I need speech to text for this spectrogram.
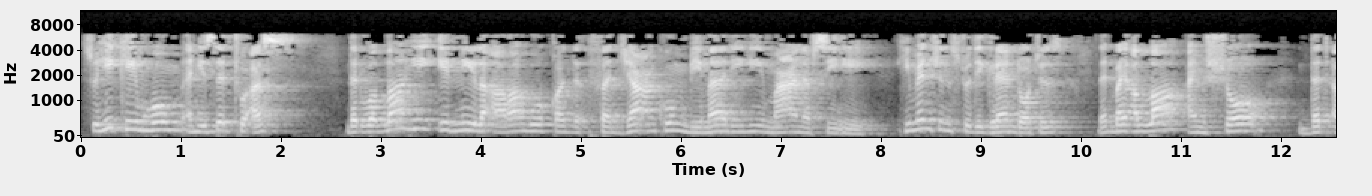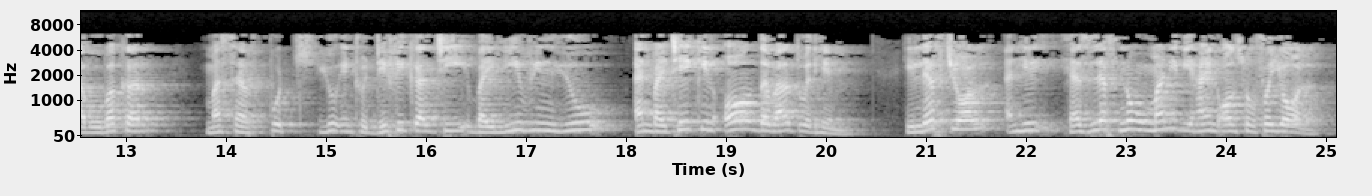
So he came home and he said to us, that wallahi inni la'arahu qad fajja'akum bimalihi ma'a nafsihi. He mentions to the granddaughters that by Allah, I'm sure that Abu Bakr must have put you into difficulty by leaving you and by taking all the wealth with him. He left you all and he has left no money behind also for you all.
